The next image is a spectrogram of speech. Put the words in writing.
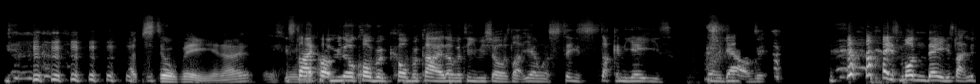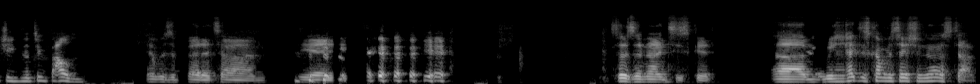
I'm still me, you know. it's like um, you know, Cobra Cobra Kai, another TV show. It's like, yeah, I want to stay stuck in the 80s. Want to get out of it. it's modern day. It's like literally the 2000s. it was a better time. Yeah, yeah. so it's a nineties kid. Um, we had this conversation last time.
